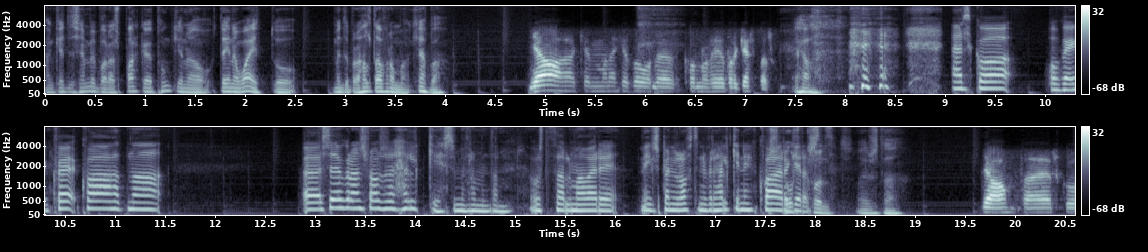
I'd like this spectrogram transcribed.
Hann geti sem er bara að sparka í pungin á Dana White og myndi bara halda áfram að keppa. Já, það kemur mann ekki að þó þegar Conor hefur bara gert það sko. Já. En sko, ok, hva- hvað hérna uh, segja okkur aðeins frá þessari helgi sem er framöndan Þú veist að tala um að væri mikil spenni í loftinu fyrir helginni Hvað er að gerast? Kvöld, á þessu stað. Já, það er sko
